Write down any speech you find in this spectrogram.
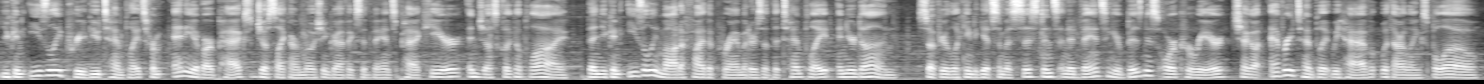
You can easily preview templates from any of our packs just like our Motion Graphics Advanced pack here and just click apply. Then you can easily modify the parameters of the template and you're done. So if you're looking to get some assistance in advancing your business or career, check out every template we have with our links below.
